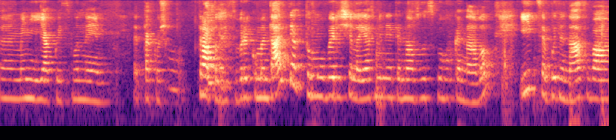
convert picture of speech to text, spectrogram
Е, Мені якось вони також трапились в рекомендаціях, тому вирішила я змінити назву свого каналу. І це буде назва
